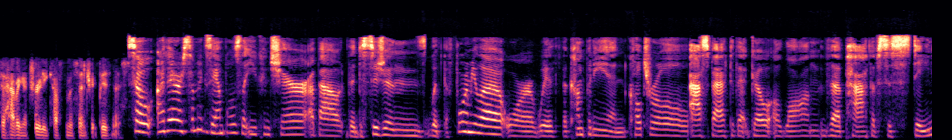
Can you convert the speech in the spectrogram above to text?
to having a truly customer centric business. So, are there some examples that you can share about the decisions with the formula or with the company and cultural aspect that go along the path of sustaining?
